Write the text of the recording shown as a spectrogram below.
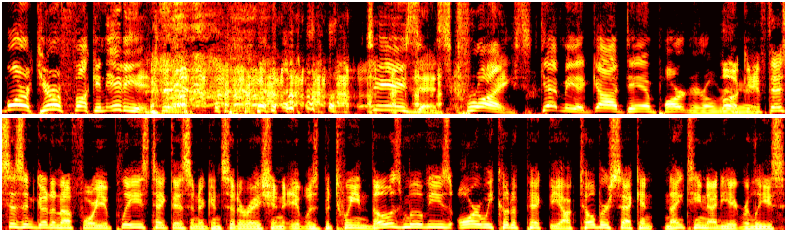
Marc, you're a fucking idiot. Jesus Christ. Get me a goddamn partner over there. Look, here. if this isn't good enough for you, please take this into consideration. It was between those movies, or we could have picked the October 2nd, 1998 release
